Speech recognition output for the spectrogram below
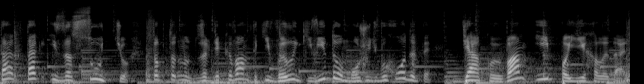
так, так і за суттю. Тобто, ну завдяки вам такі великі відео можуть виходити. Дякую вам і поїхали далі.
